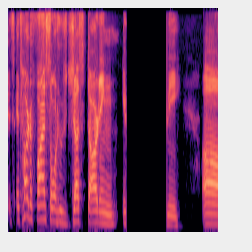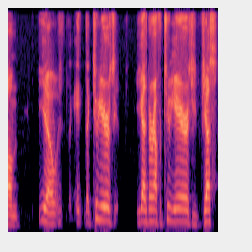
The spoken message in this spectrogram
it's, it's hard to find someone who's just starting. You know, um, you know, it, like two years. You guys been around for two years. You just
